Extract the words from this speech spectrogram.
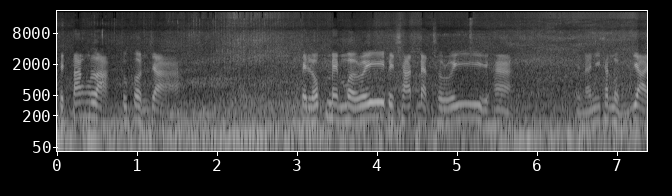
ไปตั้งหลักทุกคนจ๋าไปลบเมมโมรีไปชาร์จแบตเตอรี่ฮะเห็นไหมนี่ถนนใหญ่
